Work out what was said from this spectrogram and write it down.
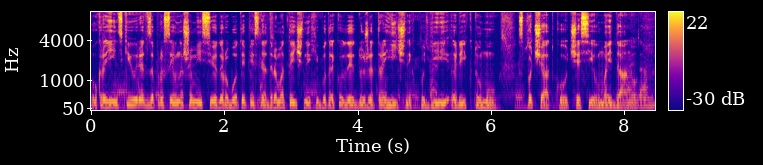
Український uh, уряд запросив нашу місію до роботи після драматичних і подекуди дуже трагічних подій рік тому, з початку часів майдану. Uh,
